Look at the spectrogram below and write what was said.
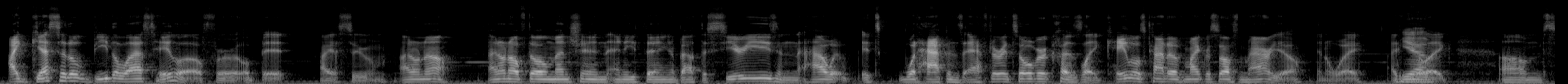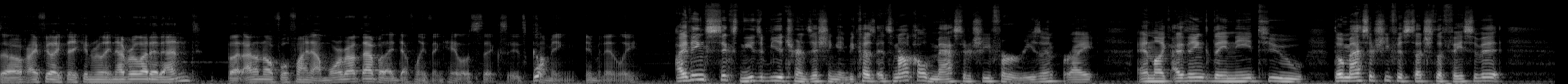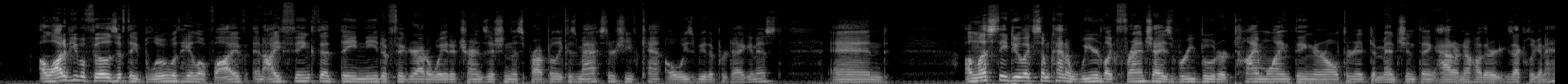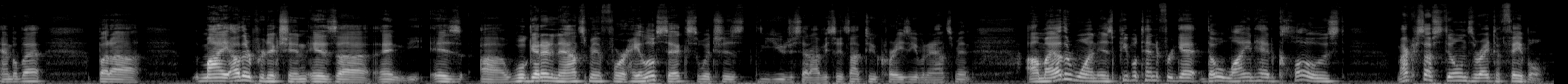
I guess it'll be the last Halo for a bit. I assume. I don't know. I don't know if they'll mention anything about the series and how it, it's what happens after it's over. Because like Halo's kind of Microsoft's Mario in a way. I feel Yeah. like. Um, so I feel like they can really never let it end. But I don't know if we'll find out more about that. But I definitely think Halo Six is Well- coming imminently. I think six needs to be a transition game because it's not called Master Chief for a reason, right? And like I think they need to, though Master Chief is such the face of it. A lot of people feel as if they blew it with Halo Five, and I think that they need to figure out a way to transition this properly because Master Chief can't always be the protagonist, and unless they do like some kind of weird like franchise reboot or timeline thing or alternate dimension thing, I don't know how they're exactly going to handle that. But uh, my other prediction is uh and is uh we'll get an announcement for Halo 6 which is you just said obviously it's not too crazy of an announcement. Uh, my other one is people tend to forget though Lionhead closed Microsoft still owns the right to Fable.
